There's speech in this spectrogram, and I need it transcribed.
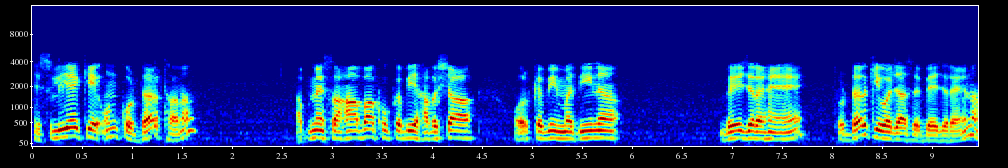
اس لیے کہ ان کو ڈر تھا نا۔ اپنے صحابہ کو کبھی حبشہ اور کبھی مدینہ بھیج رہے ہیں تو ڈر کی وجہ سے بھیج رہے ہیں نا۔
